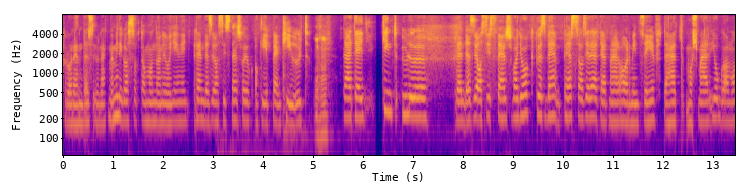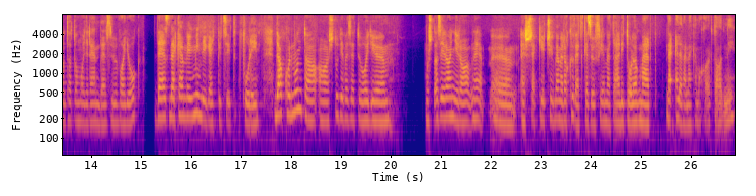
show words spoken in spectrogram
rendezőnek, mert mindig azt szoktam mondani, hogy én egy rendezőasszisztens vagyok, aki éppen kiült. Uh-huh. Tehát egy kint ülő rendezőasszisztens vagyok, közben persze azért eltelt már 30 év, tehát most már joggal mondhatom, hogy rendező vagyok, de ez nekem még mindig egy picit furi. De akkor mondta a stúdióvezető, hogy most azért annyira ne essek kétségbe, mert a következő filmet állítólag már ne, eleve nekem akarta adni,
